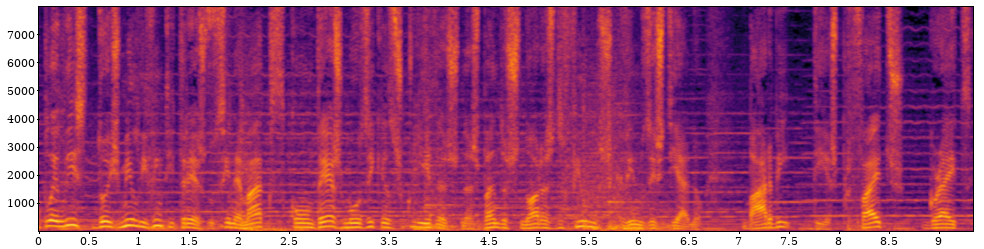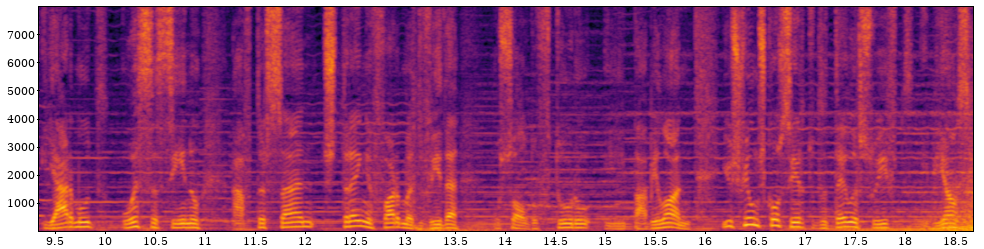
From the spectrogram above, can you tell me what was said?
A playlist 2023 do Cinemax com 10 músicas escolhidas nas bandas sonoras de filmes que vimos este ano. Barbie, Dias Perfeitos, Great Yarmouth, O Assassino, After Sun, Estranha Forma de Vida, O Sol do Futuro e Babylon. E os filmes concerto de Taylor Swift e Beyoncé.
